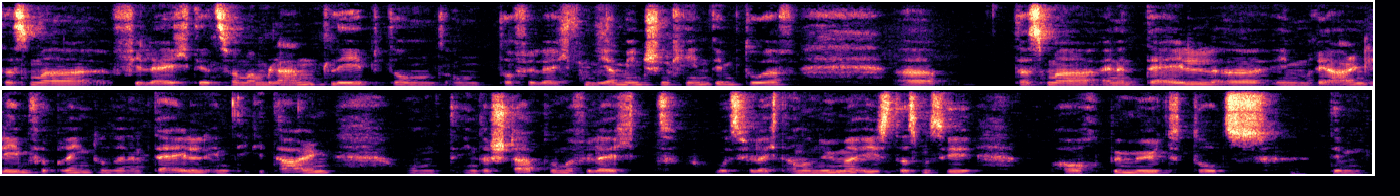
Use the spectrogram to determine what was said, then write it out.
dass man vielleicht jetzt, wenn man am Land lebt und, und da vielleicht mehr Menschen kennt im Dorf, äh, dass man einen Teil äh, im realen Leben verbringt und einen Teil im digitalen und in der Stadt, wo man vielleicht, wo es vielleicht anonymer ist, dass man sich auch bemüht, trotz dem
